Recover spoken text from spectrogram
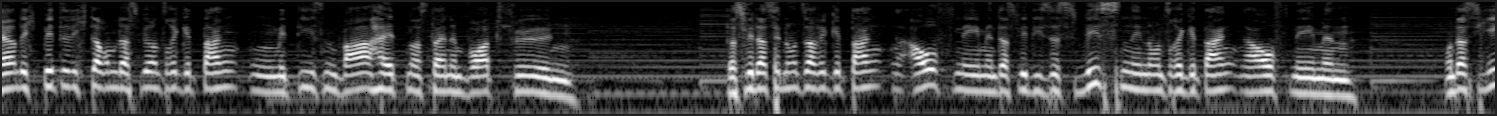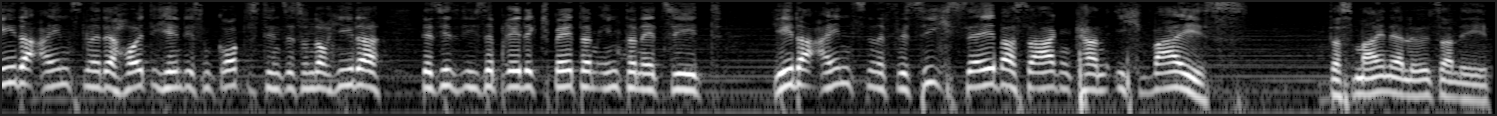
Herr, ich bitte dich darum, dass wir unsere Gedanken mit diesen Wahrheiten aus deinem Wort füllen. Dass wir das in unsere Gedanken aufnehmen, dass wir dieses Wissen in unsere Gedanken aufnehmen. Und dass jeder Einzelne, der heute hier in diesem Gottesdienst ist und auch jeder, der diese Predigt später im Internet sieht, jeder Einzelne für sich selber sagen kann, ich weiß, dass mein Erlöser lebt.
